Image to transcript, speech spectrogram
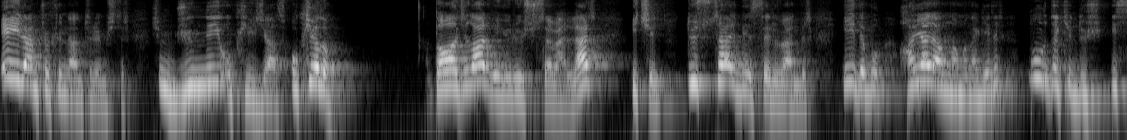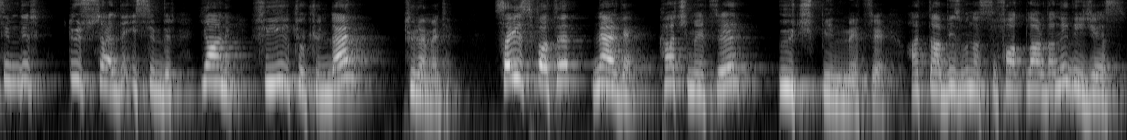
eylem kökünden türemiştir. Şimdi cümleyi okuyacağız. Okuyalım. Dağcılar ve yürüyüş severler için düssel bir serüvendir. İyi de bu hayal anlamına gelir. Buradaki düş isimdir. Düssel de isimdir. Yani fiil kökünden türemedi. Sayı sıfatı nerede? Kaç metre? 3000 metre. Hatta biz buna sıfatlarda ne diyeceğiz?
